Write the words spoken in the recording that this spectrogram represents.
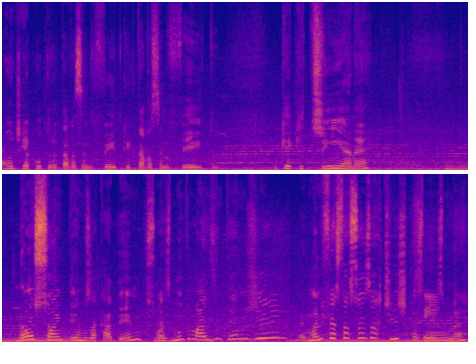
Onde que a cultura estava sendo feita, o que estava sendo feito, o que que tinha, né? Não só em termos acadêmicos, mas muito mais em termos de é, manifestações artísticas Sim. mesmo, né?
